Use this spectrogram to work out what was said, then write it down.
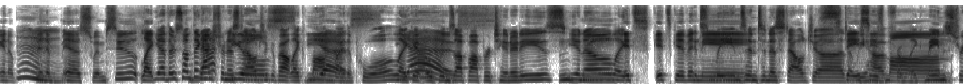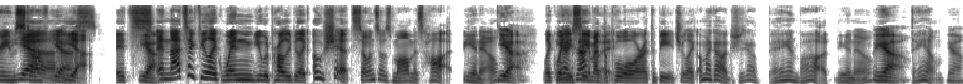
in a in a Mm. in a swimsuit. Like yeah, there's something extra nostalgic feels- about like mom by the pool. Like it opens up Yes. opportunities, you know, Mhm. like it's it's given it me leans into nostalgia Stacey's that we have from like mainstream Yeah, stuff. Yes. yeah. It's Yeah. and that's I feel like when you would probably be like, oh shit, so and so's mom is hot, you know? Yeah. Like when Yeah, you see him at the pool or at the beach, you're like, oh my god, she's got a banging bod, you know? Yeah. Damn. Yeah.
